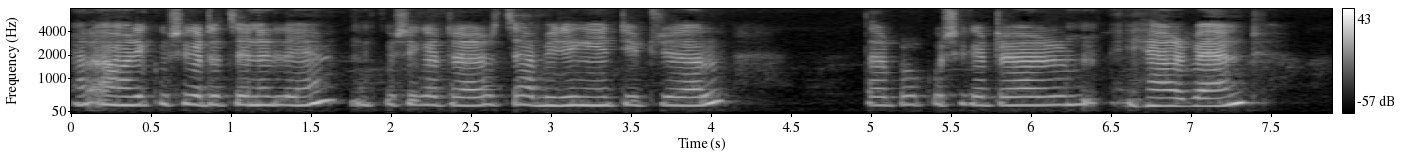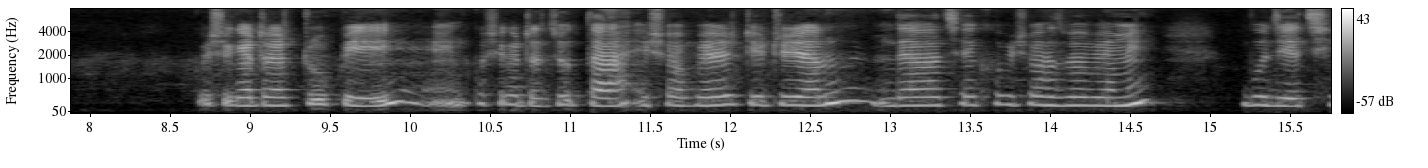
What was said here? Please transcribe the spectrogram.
আর আমার এই কুশিকাটা চ্যানেলে কুশিকাটার চাবি রিংয়ের টিউটোরিয়াল তারপর কুশিকাটার হেয়ার ব্যান্ড কুশিকাটার টুপি, কুশিকাটার জুতা, এসবের টিউটোরিয়াল দেওয়া আছে, খুবই সহজভাবে আমি বুঝিয়েছি।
